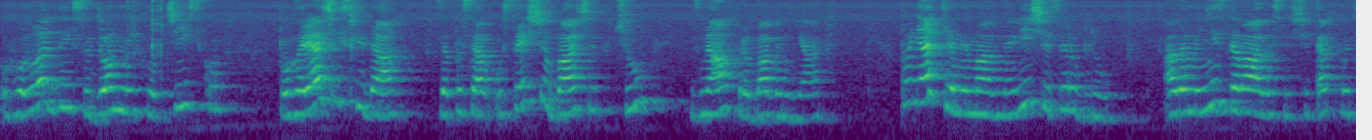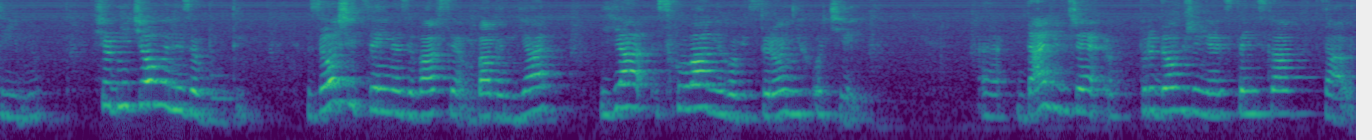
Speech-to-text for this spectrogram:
голодний судомний хлопчисько, по гарячих слідах записав усе, що бачив, чув, знав про бабин яр. Поняття не мав, навіщо це роблю, але мені здавалося, що так потрібно, щоб нічого не забути. Зошит цей називався Бабин Яр, і я сховав його від сторонніх очей. Е, Далі вже продовжує Станіслав Цалик.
